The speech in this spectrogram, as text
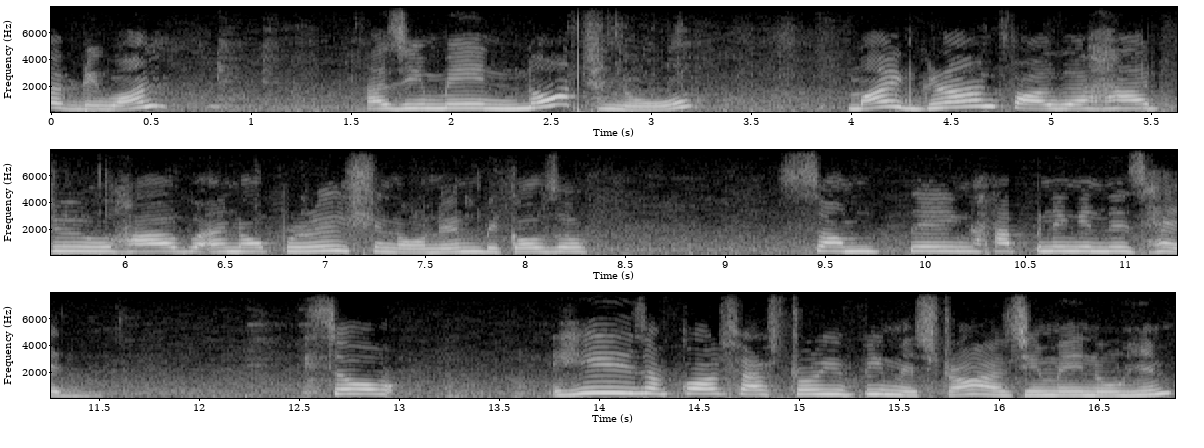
everyone. As you may not know, my grandfather had to have an operation on him because of something happening in his head. So, he is, of course, Astro UP Mishra, as you may know him.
